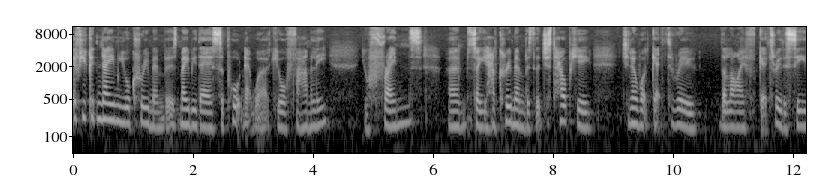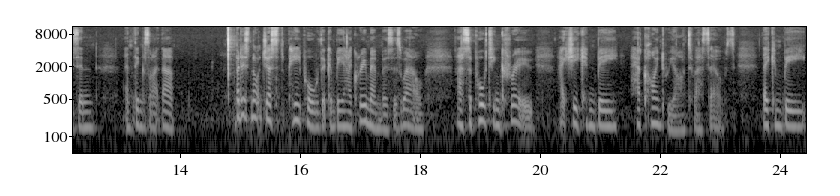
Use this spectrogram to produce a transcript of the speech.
if you could name your crew members, maybe their support network, your family, your friends. Um, so you have crew members that just help you, do you know what, get through the life, get through the season, and things like that. But it's not just people that can be our crew members as well our supporting crew actually can be how kind we are to ourselves. They can be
